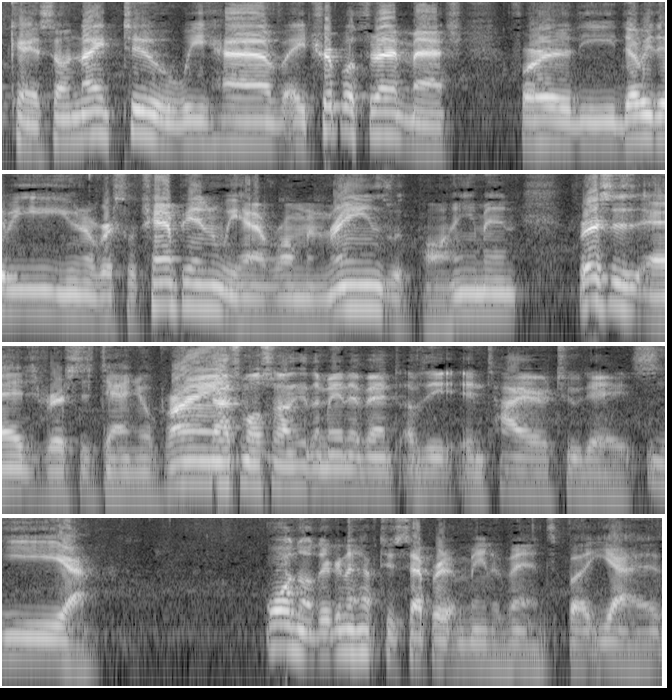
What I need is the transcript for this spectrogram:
Okay, so night two, we have a triple threat match for the WWE Universal Champion. We have Roman Reigns with Paul Heyman versus Edge versus Daniel Bryan. That's most likely the main event of the entire two days. yeah. Well, no, they're gonna have two separate main events, but yeah,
